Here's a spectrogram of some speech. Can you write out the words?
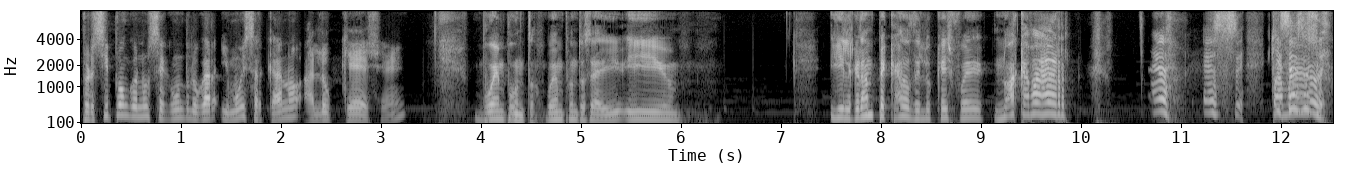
pero sí pongo en un segundo lugar y muy cercano a Luke Cage, ¿eh? Buen punto, buen punto. O sea, y, y, y el gran pecado de Luke Cage fue no acabar. Eh, es, quizás eso,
